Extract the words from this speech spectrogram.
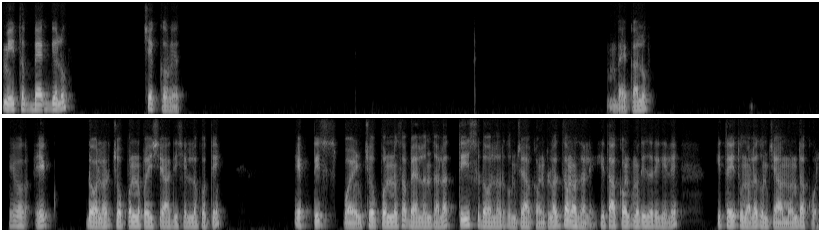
मी इथं बॅक गेलो. चेक करूयात. बॅक आलो. हे बघा एक डॉलर चोपन्न पैसे आधी शिल्लक होते. एकतीस पॉईंट चोपन्नचा बॅलन्स झाला. तीस डॉलर तुमच्या अकाउंटला जमा झाले. इथं अकाउंटमध्ये जरी गेले इथंही तुम्हाला तुमची अमाऊंट दाखवेल.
